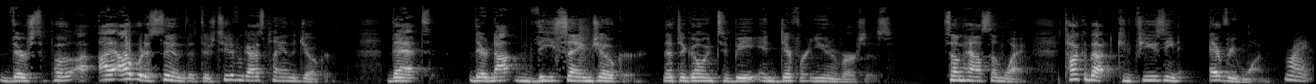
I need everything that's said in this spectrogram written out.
they're supposed. I, I would assume that there's two different guys playing the Joker, that they're not the same Joker, that they're going to be in different universes somehow, some way. Talk about confusing everyone. right,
